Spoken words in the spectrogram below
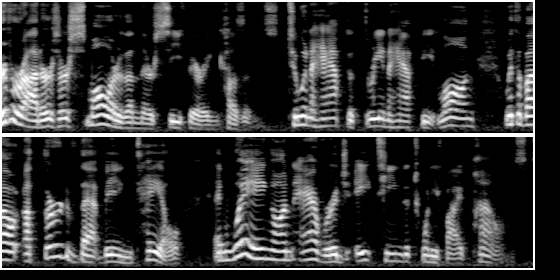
River otters are smaller than their seafaring cousins, two and a half to three and a half feet long, with about a third of that being tail, and weighing on average 18 to 25 pounds.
